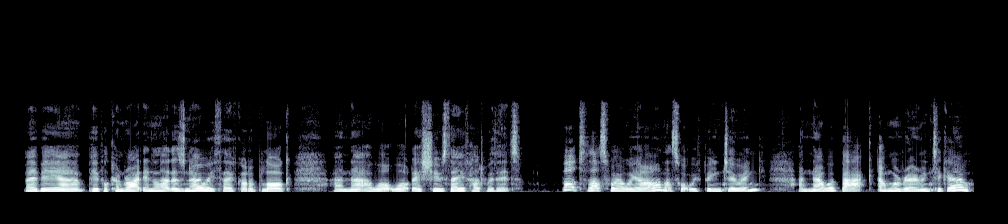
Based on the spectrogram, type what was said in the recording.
Maybe uh, people can write in and let us know if they've got a blog and uh, what, what issues they've had with it. But that's where we are, that's what we've been doing, and now we're back and we're raring to go.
